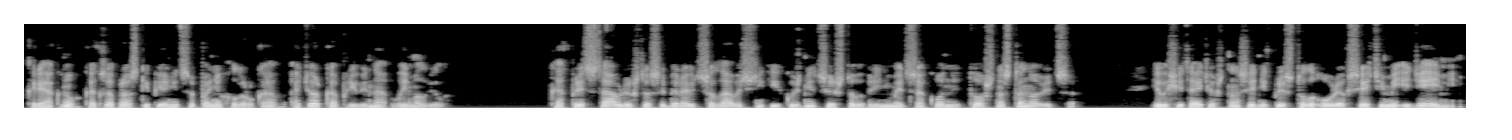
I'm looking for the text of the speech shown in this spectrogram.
Крякнув, как заправский пьяница, понюхал рукав, отер капли вина, вымолвил. «Как представлю, что собираются лавочники и кузнецы, чтобы принимать законы, тошно становится». И вы считаете, что наследник престола увлекся этими идеями?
